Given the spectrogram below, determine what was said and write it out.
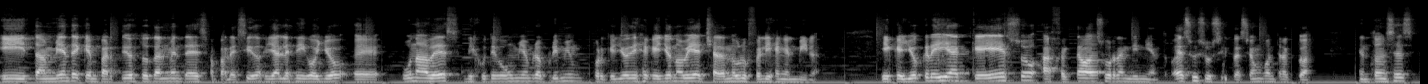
y también de que en partidos totalmente desaparecidos, ya les digo yo, eh, una vez discutí con un miembro premium porque yo dije que yo no había a Charanoglu feliz en el Milan y que yo creía que eso afectaba su rendimiento, eso y su situación contractual. Entonces,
